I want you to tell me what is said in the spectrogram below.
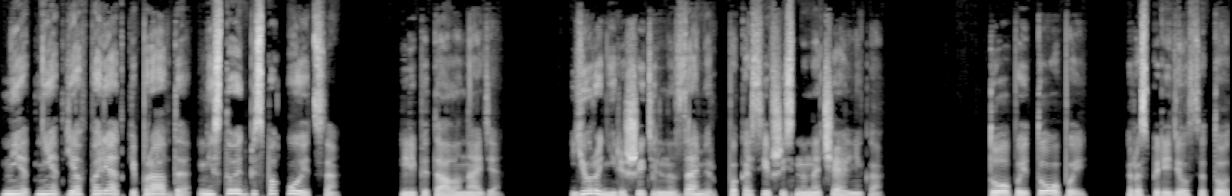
«Нет, нет, я в порядке, правда, не стоит беспокоиться», — лепетала Надя. Юра нерешительно замер, покосившись на начальника. «Топай, топай!» — распорядился тот.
